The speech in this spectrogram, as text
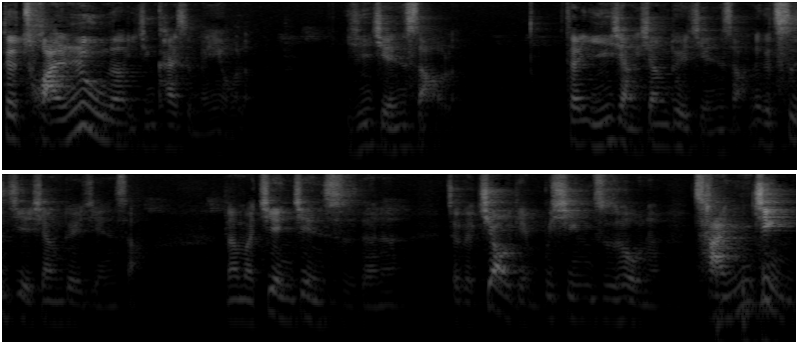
的传入呢，已经开始没有了，已经减少了，它影响相对减少，那个刺激也相对减少，那么渐渐使得呢，这个教点不兴之后呢，禅境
